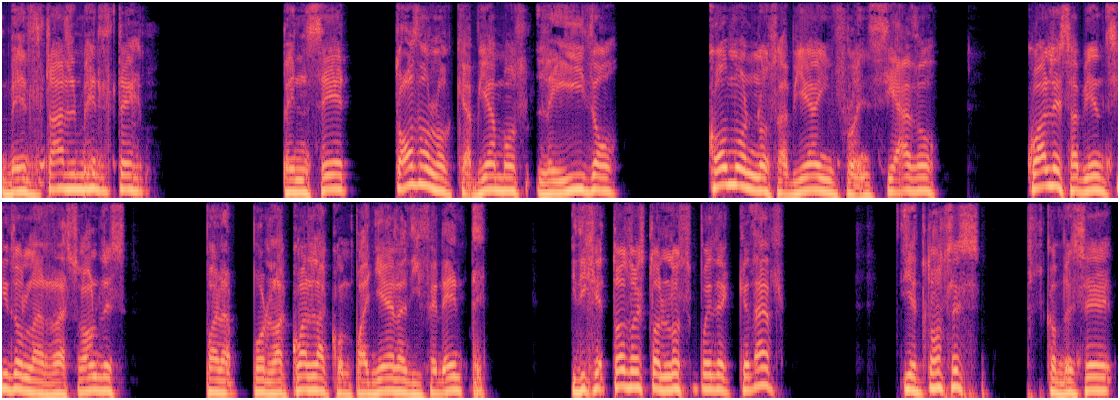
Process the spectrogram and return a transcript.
mentalmente pensé todo lo que habíamos leído, cómo nos había influenciado, cuáles habían sido las razones para, por la cual la compañía era diferente. Y dije, todo esto no se puede quedar. Y entonces pues, comencé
